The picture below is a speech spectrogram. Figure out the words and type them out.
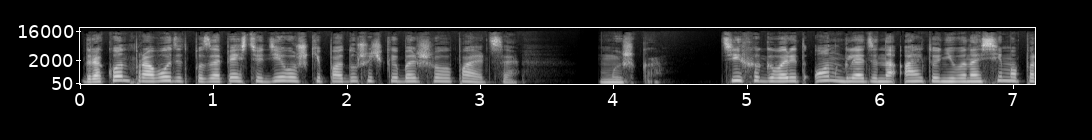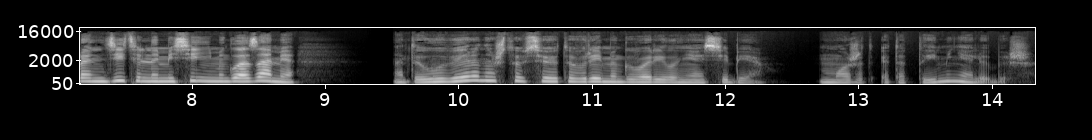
дракон проводит по запястью девушки подушечкой большого пальца. «Мышка». Тихо говорит он, глядя на Альту невыносимо пронзительными синими глазами. «А ты уверена, что все это время говорила не о себе? Может, это ты меня любишь?»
